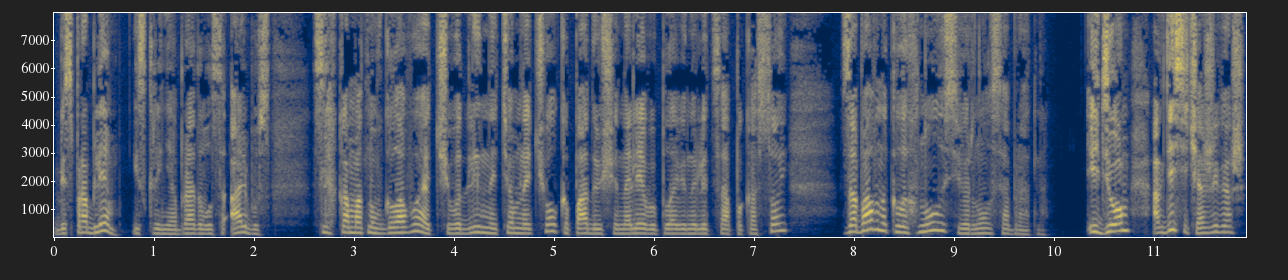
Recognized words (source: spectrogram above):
без проблем, искренне обрадовался Альбус, слегка мотнув головой, отчего длинная темная челка, падающая на левую половину лица по косой, забавно колыхнулась и вернулась обратно. «Идем. А где сейчас живешь?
